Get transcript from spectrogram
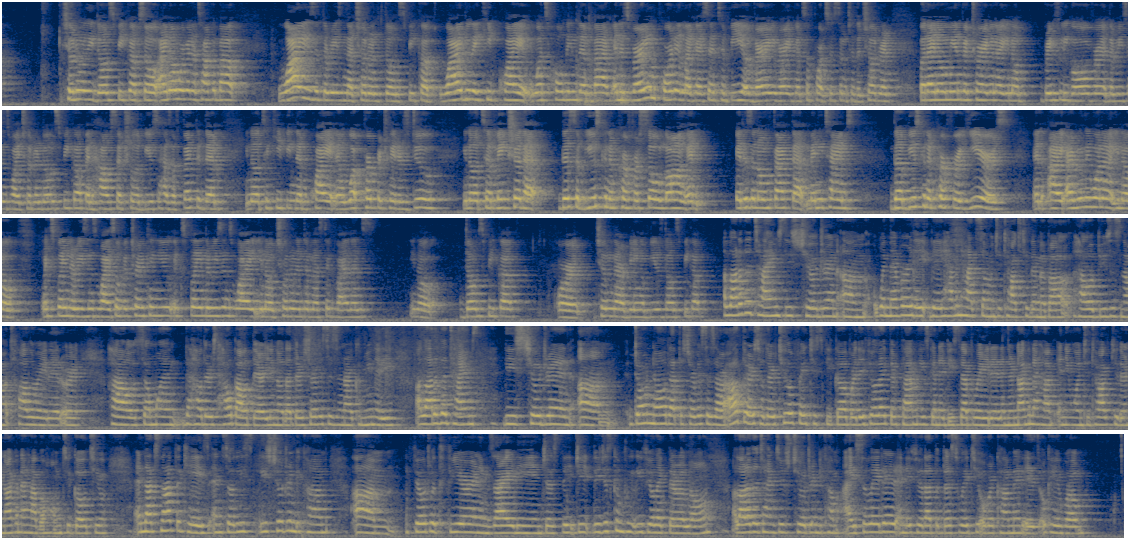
children really don't speak up. So I know we're going to talk about why is it the reason that children don't speak up? Why do they keep quiet? What's holding them back? And it's very important, like I said, to be a very, very good support system to the children. But I know me and Victoria are gonna, you know, briefly go over the reasons why children don't speak up and how sexual abuse has affected them, you know, to keeping them quiet and what perpetrators do you know, to make sure that this abuse can occur for so long. And it is a known fact that many times the abuse can occur for years. And I, I really want to, you know, explain the reasons why. So, Victoria, can you explain the reasons why, you know, children in domestic violence, you know, don't speak up or children that are being abused don't speak up? A lot of the times these children um, whenever they, they haven't had someone to talk to them about how abuse is not tolerated or how someone how there's help out there you know that there's services in our community a lot of the times these children um, don't know that the services are out there so they're too afraid to speak up or they feel like their family is going to be separated and they're not going to have anyone to talk to they're not going to have a home to go to and that's not the case and so these these children become um, filled with fear and anxiety and just they, they just completely feel like they're alone a lot of the times these children become isolated and they feel that the best way to overcome it is okay well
